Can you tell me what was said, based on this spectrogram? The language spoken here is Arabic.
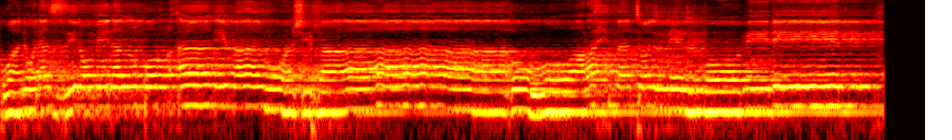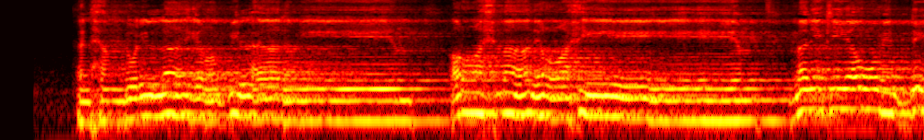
وننزل من القرآن ما هو شفاء ورحمة للمؤمنين. الحمد لله رب العالمين. الرحمن الرحيم. ملك يوم الدين.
